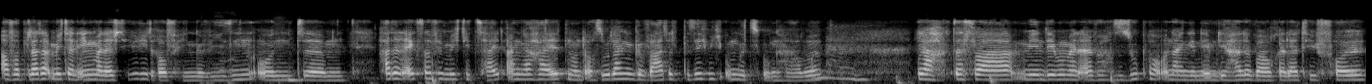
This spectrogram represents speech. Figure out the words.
Auf der Platte hat mich dann irgendwann der Schiri darauf hingewiesen und ähm, hat dann extra für mich die Zeit angehalten und auch so lange gewartet, bis ich mich umgezogen habe. Ja, das war mir in dem Moment einfach super unangenehm. Die Halle war auch relativ voll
